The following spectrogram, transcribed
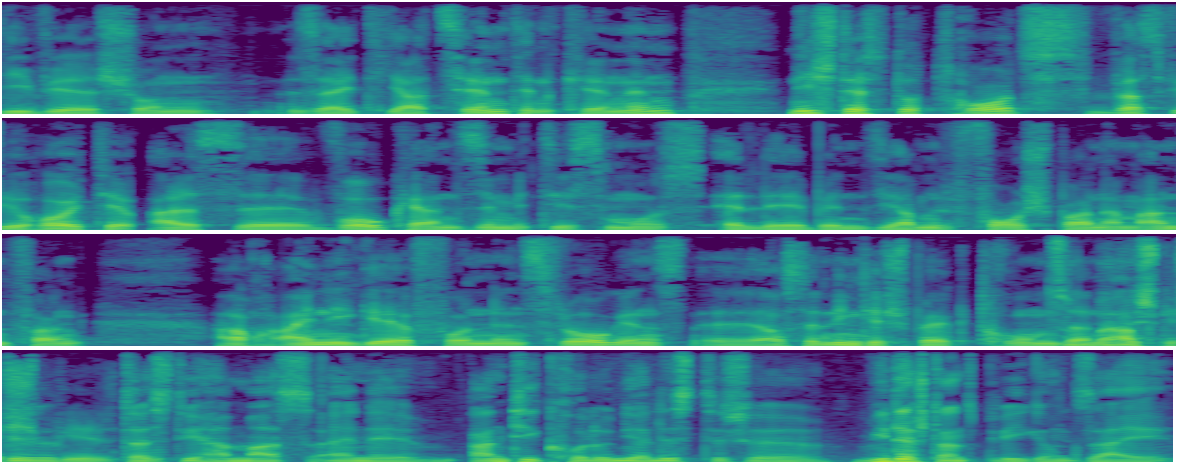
die wir schon seit Jahrzehnten kennen. Nichtsdestotrotz, was wir heute als äh, Woke-Antisemitismus erleben, Sie haben den Vorspann am Anfang auch einige von den Slogans äh, aus dem linken Spektrum Zum dann Beispiel, abgespielt. dass die Hamas eine antikolonialistische Widerstandsbewegung sei.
